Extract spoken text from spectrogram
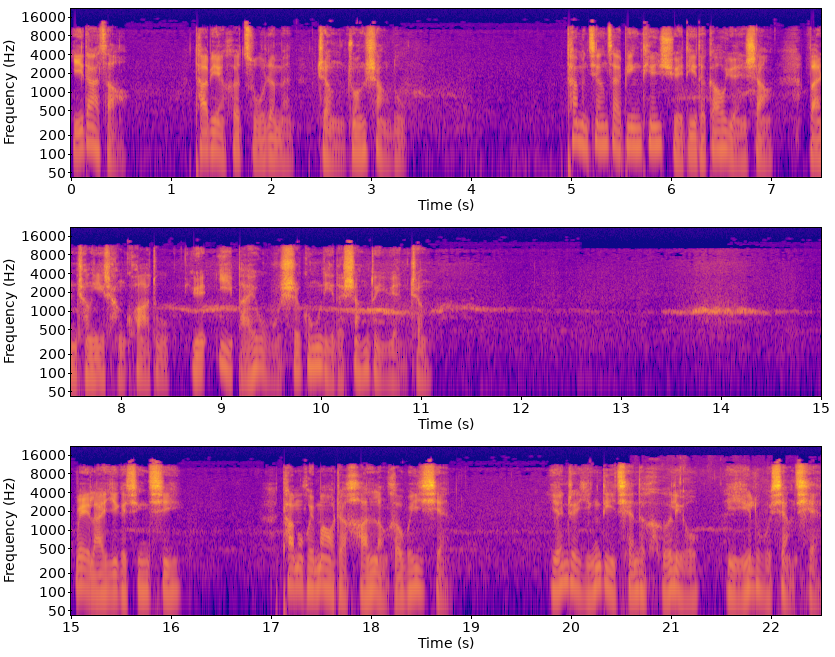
一大早。他便和族人们整装上路。他们将在冰天雪地的高原上完成一场跨度约一百五十公里的商队远征。未来一个星期，他们会冒着寒冷和危险，沿着营地前的河流一路向前。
